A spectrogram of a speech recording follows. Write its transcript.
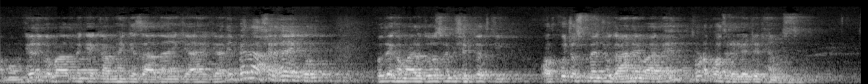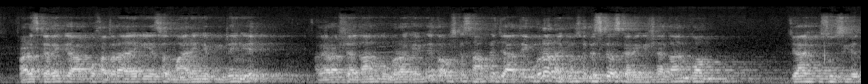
अब मुमकिन है कि बाद में क्या कम है कि ज़्यादा है, क्या है, क्या नहीं। बिल आखिर है एक ग्रुप खुद हमारे दोस्त ने भी शिरकत की। और कुछ उसमें जो गाने वाले हैं, थोड़ा बहुत रिलेटेड हैं उससे। फ़र्ज़ करें कि आपको ख़तरा है कि ये सब मारेंगे, पीटेंगे। अगर आप शैतान को बुरा कहेंगे तो आप उसके सामने जाते ही बुरा ना कि उसको डिस्कस करेंगे, शैतान कौन? क्या है खसूसियत?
